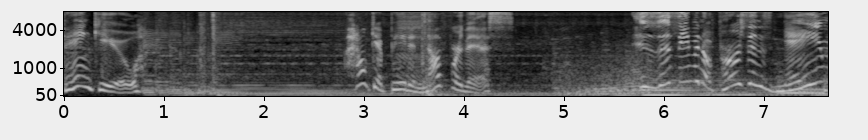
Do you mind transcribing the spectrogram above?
Thank you. I don't get paid enough for this. Is this even a person's name?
